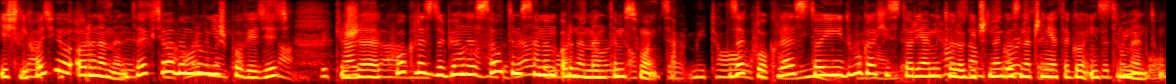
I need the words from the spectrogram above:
Jeśli chodzi o ornamenty, chciałabym również powiedzieć, że kłokle zdobione są tym samym ornamentem słońca. Za kłokle stoi długa historia mitologicznego znaczenia tego instrumentu.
